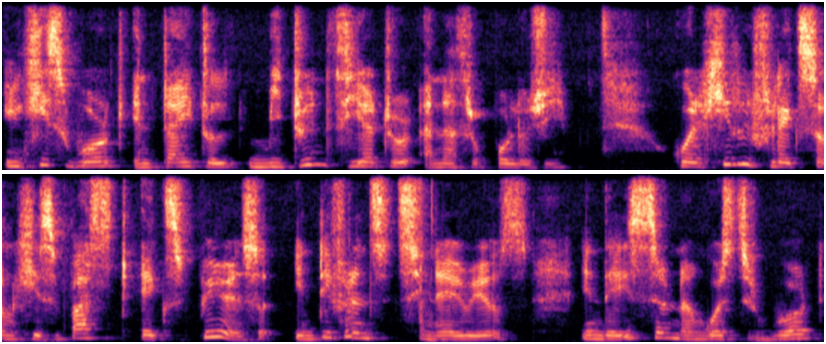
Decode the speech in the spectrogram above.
in his work entitled Between Theater and Anthropology, where he reflects on his vast experience in different scenarios in the Eastern and Western world,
